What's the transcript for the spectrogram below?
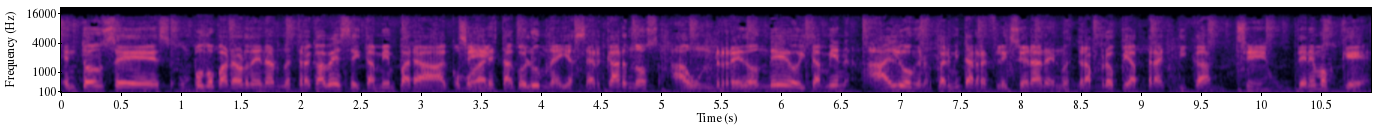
Entonces, un poco para ordenar nuestra cabeza y también para acomodar Sí. esta columna y acercarnos a un redondeo y también a algo que nos permita reflexionar en nuestra propia práctica, Sí. tenemos que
